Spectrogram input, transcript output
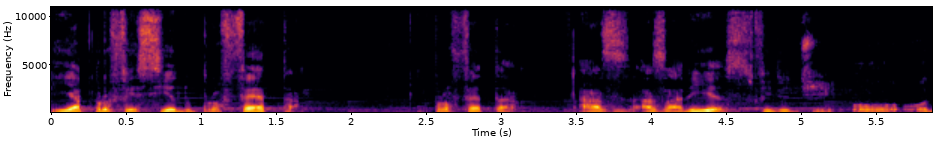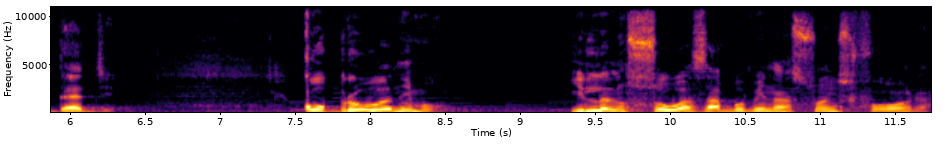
e a profecia do profeta, o profeta Azarias, filho de Oded, cobrou ânimo e lançou as abominações fora,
